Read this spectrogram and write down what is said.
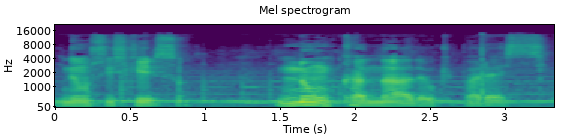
E não se esqueçam, nunca nada é o que parece.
